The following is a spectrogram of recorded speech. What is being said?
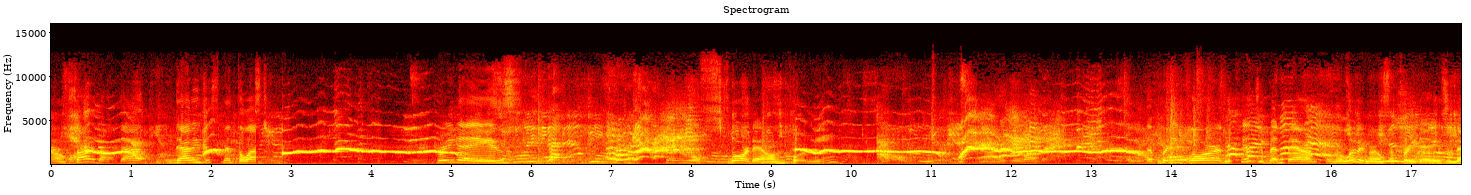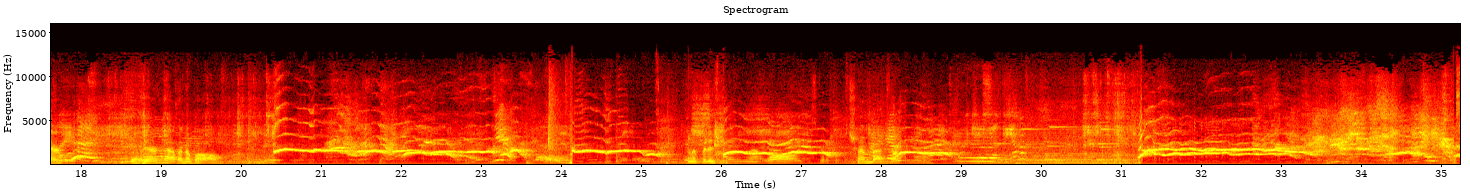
Oh, sorry about that. Daddy just spent the last three days Cheese. floor down for me. the pretty floor and the kids have been banned from the living room for three days and they're they're having a ball. I'm gonna finish painting that wall. I just gotta put the trim back up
